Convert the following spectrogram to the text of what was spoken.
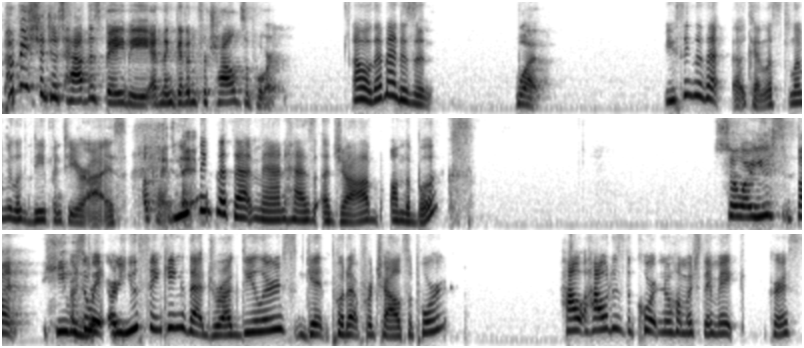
puppy should just have this baby and then get him for child support. Oh, that man doesn't. What? You think that that okay? Let's let me look deep into your eyes. Okay. You think that that man has a job on the books? So are you? But he oh, was. So wait, are you thinking that drug dealers get put up for child support? How how does the court know how much they make, Chris?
